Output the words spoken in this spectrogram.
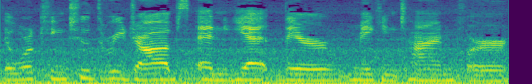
they're working two three jobs and yet they're making time for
